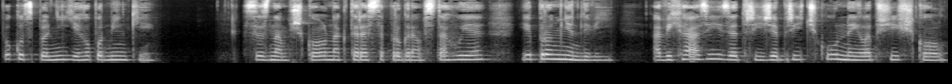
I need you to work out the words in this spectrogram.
pokud splní jeho podmínky. Seznam škol, na které se program vztahuje, je proměnlivý a vychází ze tří žebříčků nejlepších škol.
